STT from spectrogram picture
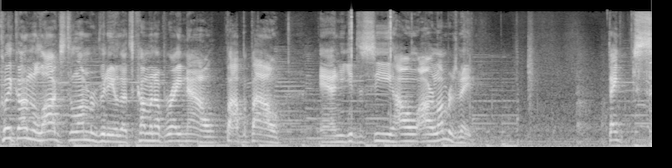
click on the logs to lumber video that's coming up right now, pow pow pow, and you get to see how our lumber's made. Thanks.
